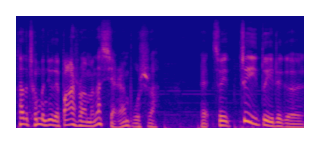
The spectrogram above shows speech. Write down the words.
它的成本就得八十万吗？那显然不是啊。哎，所以这一对这个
